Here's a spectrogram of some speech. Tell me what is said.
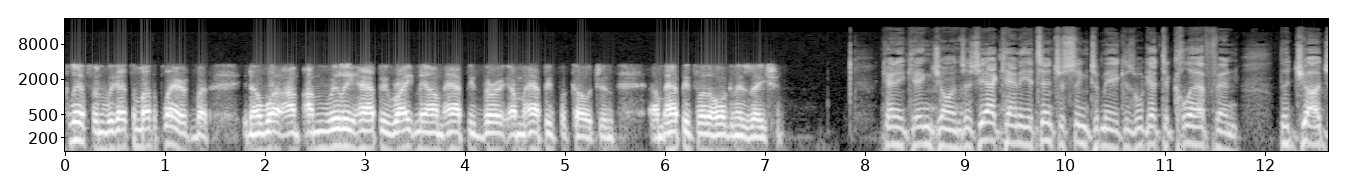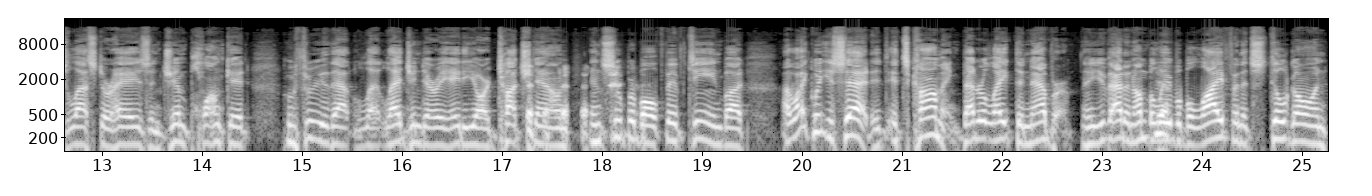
Cliff and we got some other players. But you know what? I'm I'm really happy right now. I'm happy very. I'm happy for coach and I'm happy for the organization. Kenny King joins us. Yeah, Kenny, it's interesting to me because we'll get to Cliff and the judge Lester Hayes and Jim Plunkett, who threw you that le- legendary 80-yard touchdown in Super Bowl 15. But I like what you said. It, it's calming. Better late than never. You've had an unbelievable yeah. life, and it's still going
